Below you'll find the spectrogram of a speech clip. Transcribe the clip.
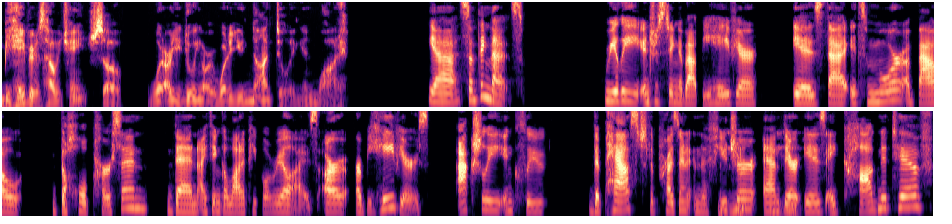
Behavior is how we change. So what are you doing or what are you not doing and why? Yeah, something that's really interesting about behavior is that it's more about the whole person than I think a lot of people realize. Our our behaviors actually include the past, the present, and the mm-hmm. future. Mm-hmm. And mm-hmm. There is a cognitive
